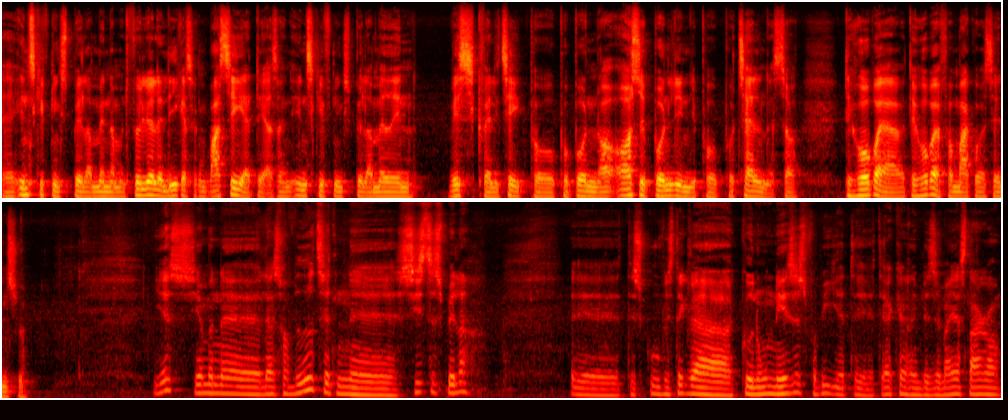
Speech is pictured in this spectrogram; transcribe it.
øh, indskiftningsspiller, men når man følger La Liga, så kan man bare se, at det er altså en indskiftningsspiller med en vis kvalitet på, på bunden, og også bundlinje på, på tallene, så det håber jeg, det håber jeg for Marco Asensio. Yes, jamen øh, lad os hoppe videre til den øh, sidste spiller. Øh, det skulle vist ikke være gået nogen næses forbi, at øh, det er Karim Benzema, jeg snakker om.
